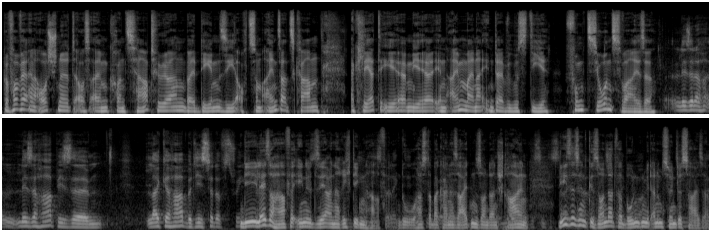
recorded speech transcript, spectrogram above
Bevor wir einen Ausschnitt aus einem Konzert hören, bei dem sie auch zum Einsatz kam, erklärte er mir in einem meiner Interviews die Funktionsweise. Laser, laser harp is um, die Laserharfe ähnelt sehr einer richtigen Harfe. Du hast aber keine Saiten, sondern Strahlen. Diese sind gesondert verbunden mit einem Synthesizer.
